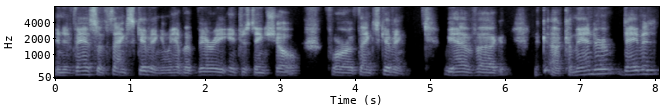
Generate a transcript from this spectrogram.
in advance of Thanksgiving. And we have a very interesting show for Thanksgiving. We have uh, uh, Commander David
